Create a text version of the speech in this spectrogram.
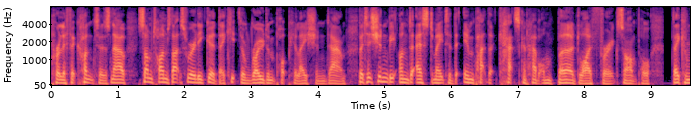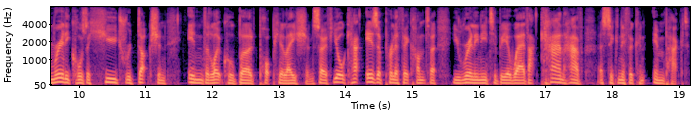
prolific hunters. Now, sometimes that's really good. They keep the rodent population down, but it shouldn't be underestimated the impact that cats can have on bird life, for example. They can really cause a huge reduction in the local bird population. So, if your cat is a prolific hunter, you really need to be aware that can have a significant impact.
